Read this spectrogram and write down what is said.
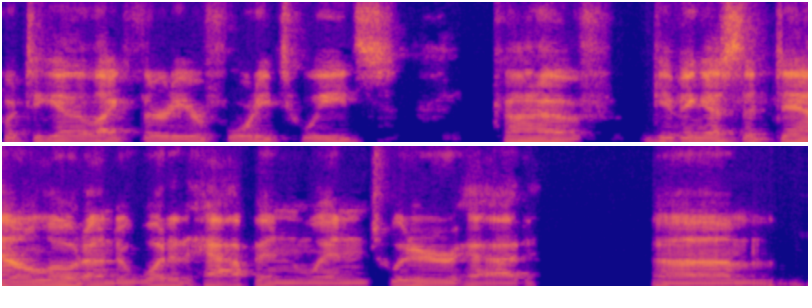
put together like 30 or 40 tweets, kind of giving us a download onto what had happened when Twitter had um,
